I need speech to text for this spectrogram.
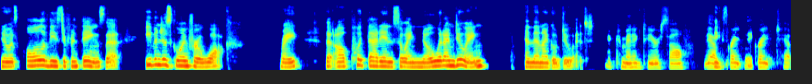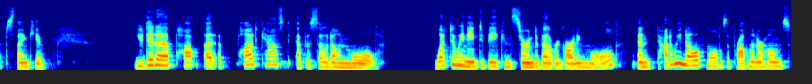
you know it's all of these different things that even just going for a walk right that i'll put that in so i know what i'm doing and then i go do it you're committing to yourself yeah, exactly. great, great tips. Thank you. You did a pop a, a podcast episode on mold. What do we need to be concerned about regarding mold? And how do we know if mold is a problem in our homes?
